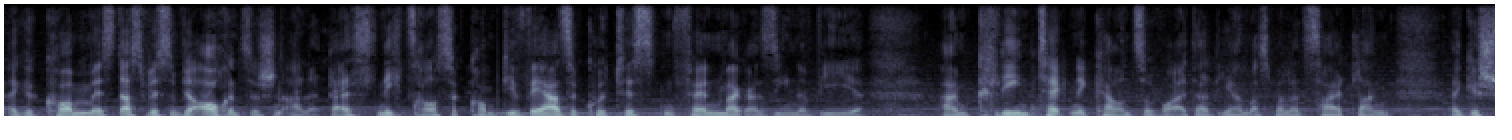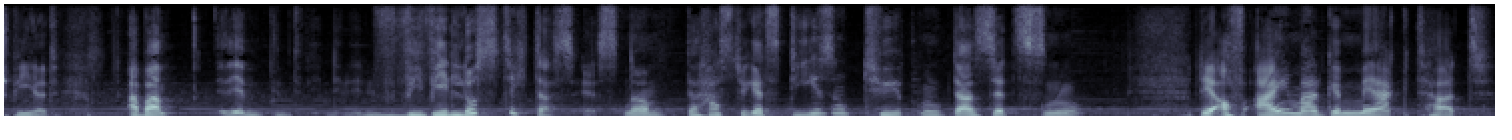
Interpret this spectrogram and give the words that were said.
äh, gekommen ist, das wissen wir auch inzwischen alle. Da ist nichts rausgekommen. Diverse Kultisten-Fanmagazine wie ähm, Clean Technica und so weiter, die haben das mal eine Zeit lang äh, gespielt. Aber äh, wie, wie lustig das ist, ne? Da hast du jetzt diesen Typen da sitzen, der auf einmal gemerkt hat,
